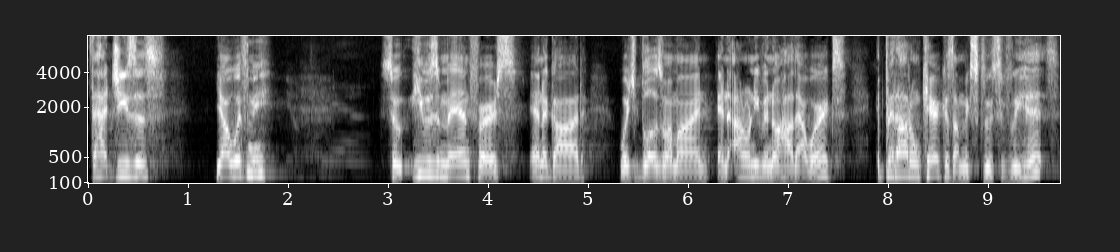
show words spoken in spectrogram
That Jesus, y'all with me? So he was a man first and a God, which blows my mind, and I don't even know how that works. But I don't care because I'm exclusively his.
